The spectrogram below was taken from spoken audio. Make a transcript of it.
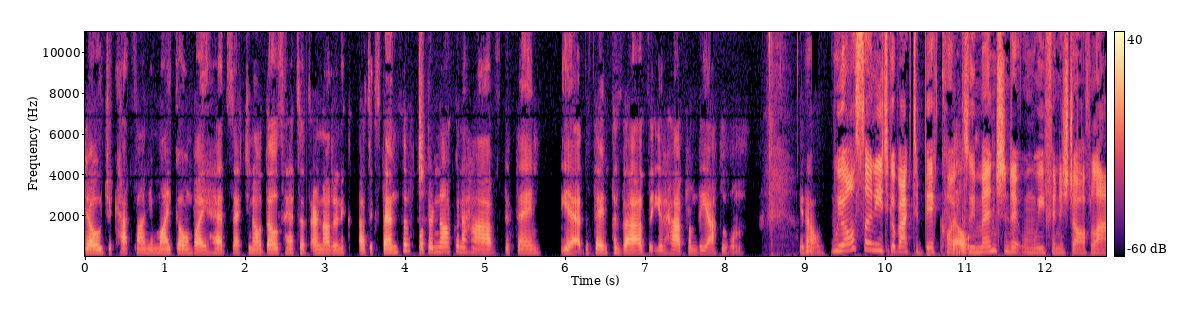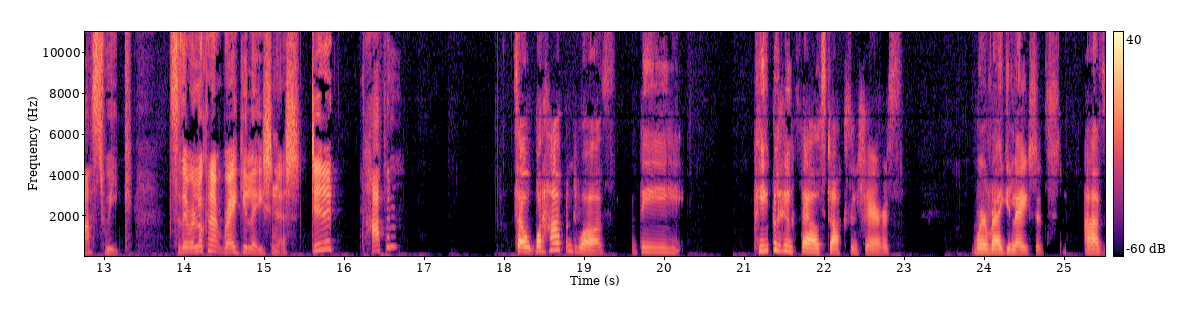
Doja Cat fan, you might go and buy a headset. You know those headsets are not an, as expensive, but they're not going to have the same yeah the same pizzazz that you'd have from the Apple one. You know. We also need to go back to Bitcoin because so, we mentioned it when we finished off last week. So they were looking at regulating it. Did it happen? So what happened was the people who sell stocks and shares were regulated as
